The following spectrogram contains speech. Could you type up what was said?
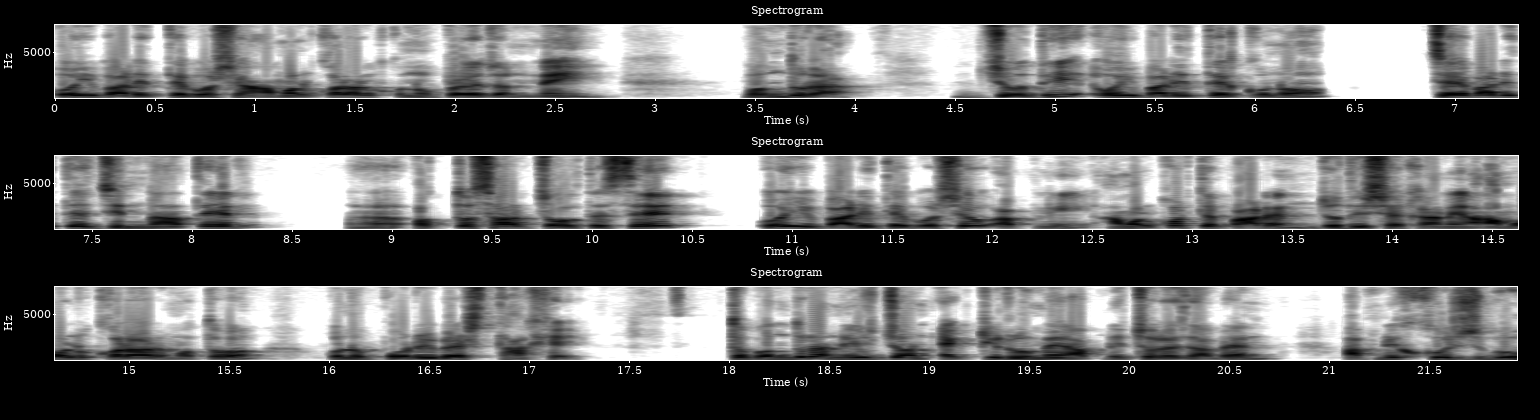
ওই বাড়িতে বসে আমল করার কোনো প্রয়োজন নেই। বন্ধুরা, যদি ওই বাড়িতে কোনো, যে বাড়িতে জিন্নাতের অত্যাচার চলতেছে, ওই বাড়িতে বসেও আপনি আমল করতে পারেন। যদি সেখানে আমল করার মতো কোনো পরিবেশ থাকে। তো বন্ধুরা, নির্জন একটি রুমে আপনি চলে যাবেন। আপনি খুশবু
